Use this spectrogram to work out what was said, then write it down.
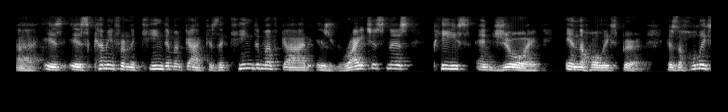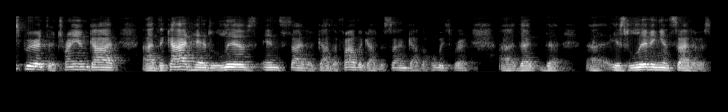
uh, is, is coming from the kingdom of God, because the kingdom of God is righteousness, peace, and joy in the Holy Spirit. Because the Holy Spirit, the triune God, uh, the Godhead lives inside of God the Father, God the Son, God the Holy Spirit, uh, that, that uh, is living inside of us.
